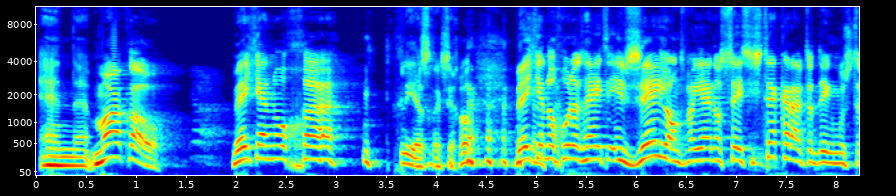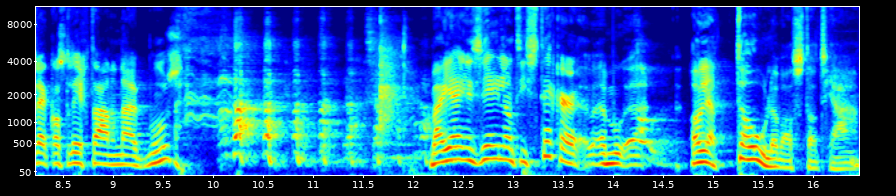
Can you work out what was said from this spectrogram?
En eh, Marco, weet jij nog, eh straks zegt wel, weet jij nog hoe dat heette in Zeeland, waar jij nog steeds die stekker uit dat ding moest trekken als licht aan en uit moest? Waar jij in Zeeland die stekker... eh, eh, oh ja, Tolen was dat, ja.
